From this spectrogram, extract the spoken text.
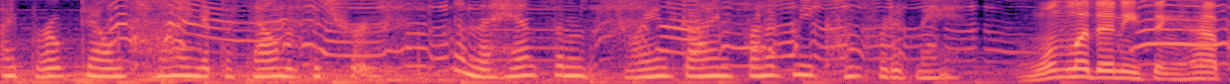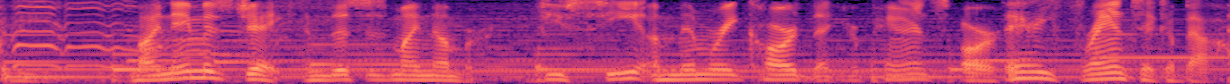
I broke down crying at the sound of the truth, and the handsome, strained guy in front of me comforted me. I won't let anything happen to you. My name is Jake, and this is my number. If you see a memory card that your parents are very frantic about,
